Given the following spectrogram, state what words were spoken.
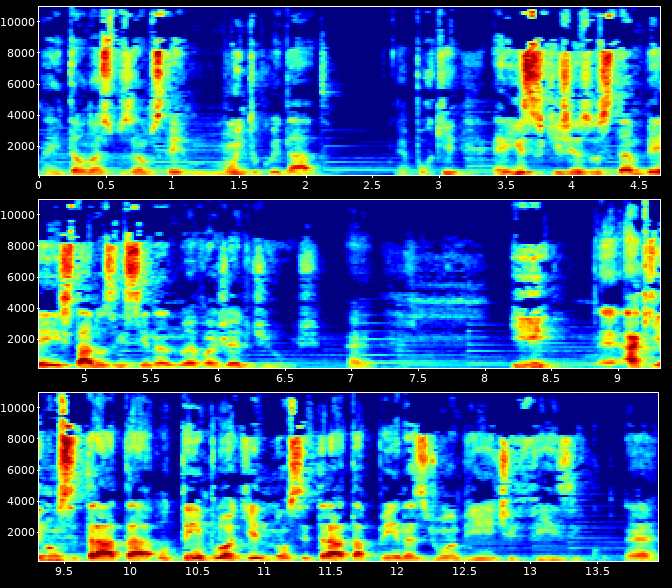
Né? Então nós precisamos ter muito cuidado, né? porque é isso que Jesus também está nos ensinando no Evangelho de hoje. Né? E é, aqui não se trata, o templo aqui não se trata apenas de um ambiente físico, né?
